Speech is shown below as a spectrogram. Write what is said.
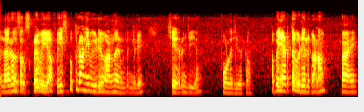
എല്ലാവരും സബ്സ്ക്രൈബ് ചെയ്യുക. ഫേസ്ബുക്കിലാണ് ഈ വീഡിയോ കാണുന്നതെന്നുണ്ടെങ്കിൽ ഷെയറും ചെയ്യുക. ഫോളോ ചെയ്യട്ടോ. അപ്പോൾ ഇനി അടുത്ത വീഡിയോയിൽ കാണാം. Bye.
